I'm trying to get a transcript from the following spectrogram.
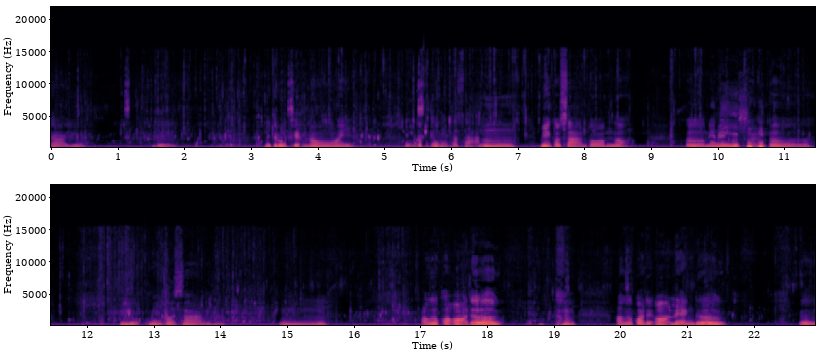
ข่าอยู่เดี๋ยวไม่จะลูกเข็ดน้อยกับผมจะเป็นข้าวสารอืมเมงข้าวสารพร้อมเนาะเออมีเมงข้าวสารเออมีลูกเมงข้าวสาร อืมเอาเงือพออ้อเด้อ เอาเงือพอได้อ้อแรงเด้อ เออ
